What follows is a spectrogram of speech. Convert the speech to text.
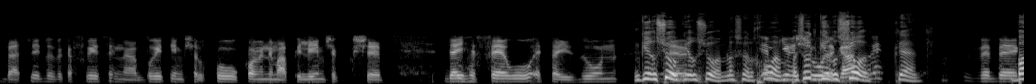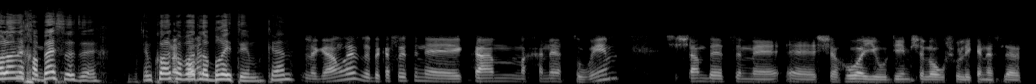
בעתלית ובקפריסין, הבריטים שלחו כל מיני מעפילים ש, שדי הפרו את האיזון. גירשו, אה, גירשו, הם לא שלחו, הם הם גירשו פשוט גירשו. לגמרי? כן. ובקפריסין- בוא לא נכבס את זה. עם כל הכבוד נכון. לבריטים, כן? לגמרי, ובקפריסין אה, קם מחנה עצורים, ששם בעצם אה, אה, שהו היהודים שלא הורשו להיכנס לארץ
